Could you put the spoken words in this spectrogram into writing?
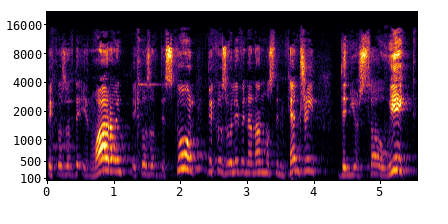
because of the environment, because of the school, because we live in a non Muslim country, then you're so weak.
